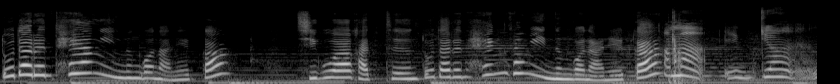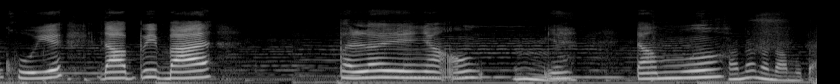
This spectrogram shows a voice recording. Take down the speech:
또 다른 태양이 있는 건 아닐까? 지구와 같은 또 다른 행성이 있는 건 아닐까? 엄마, 이견 고에 나비 말 발레리냐 어, 음, 예, 나무 바나나 나무다.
